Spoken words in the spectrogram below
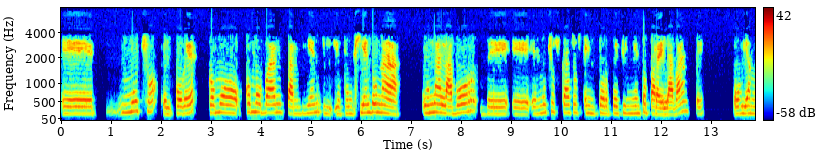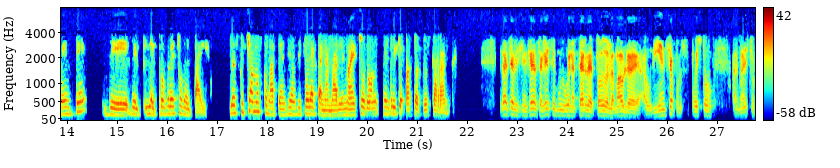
eh, mucho el poder, cómo, cómo van también y, y fungiendo una, una labor de, eh, en muchos casos, entorpecimiento para el avance, obviamente, de, del, progreso del país. Lo escuchamos con atención, si fuera tan amable, maestro don Enrique Pastor Cruz Carranza. Gracias, licenciada Celeste. Muy buena tarde a toda la amable audiencia. Por supuesto, al maestro,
